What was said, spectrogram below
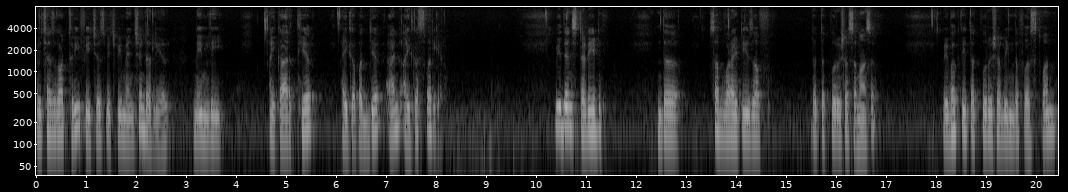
which has got three features which we mentioned earlier namely aikarthya, aikapadya and aikasvarya. We then studied the sub-varieties of the Tatpurusha Samasa. Vibhakti Tatpurusha being the first one.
